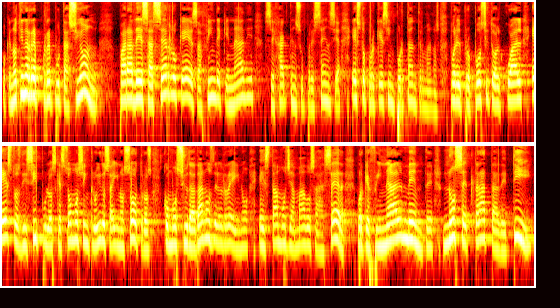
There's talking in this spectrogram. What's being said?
o que no tiene reputación, para deshacer lo que es, a fin de que nadie se jacte en su presencia. Esto porque es importante, hermanos, por el propósito al cual estos discípulos que somos incluidos ahí nosotros, como ciudadanos del reino, estamos llamados a hacer, porque finalmente no se trata de ti,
